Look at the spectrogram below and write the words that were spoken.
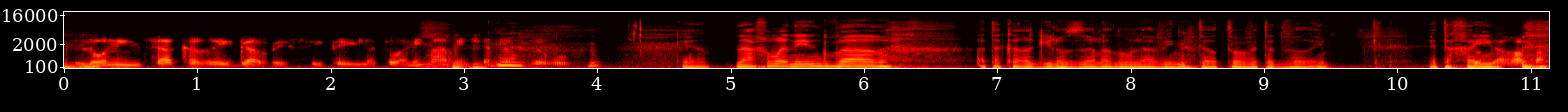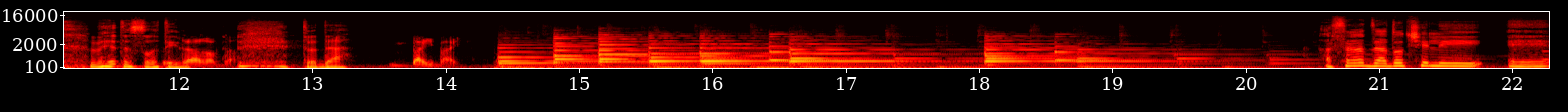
לא נמצא כרגע בשיא תהילתו. אני מאמין שהם יחזרו. כן. נחמן אינגבר, אתה כרגיל עוזר לנו להבין יותר טוב את הדברים, את החיים. ואת הסרטים. תודה רבה. תודה. ביי ביי. הסרט זעדות שלי אה,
